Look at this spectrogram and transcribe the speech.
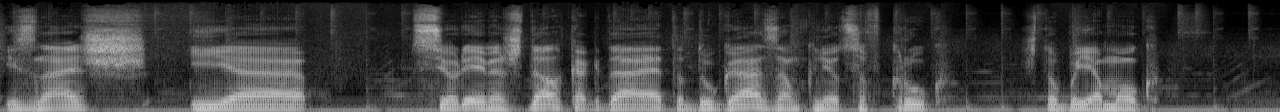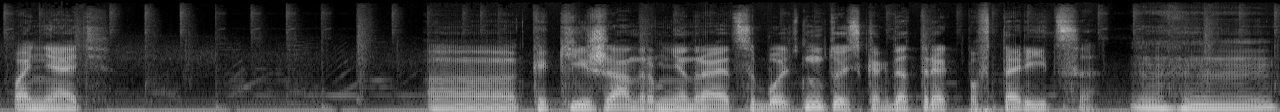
И знаешь, я все время ждал, когда эта дуга замкнется в круг, чтобы я мог понять, э, какие жанры мне нравятся больше. Ну, то есть, когда трек повторится. Мгм.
